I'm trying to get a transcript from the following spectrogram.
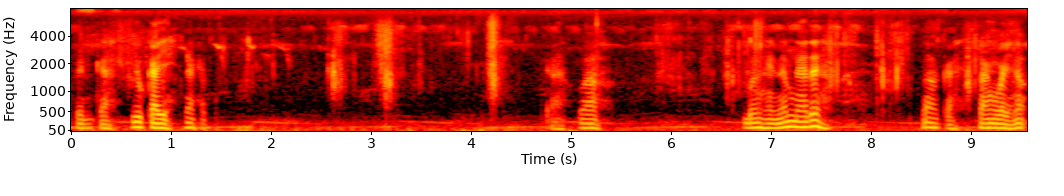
เพิ่นกะอยู่ไกลนะครับ กะ ว่าเบิ่งเห็นน้ำแน่เด้อว่ากะตั้งไว้เนาะ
